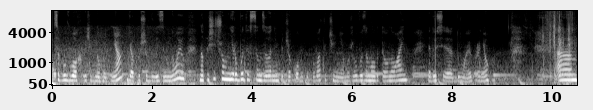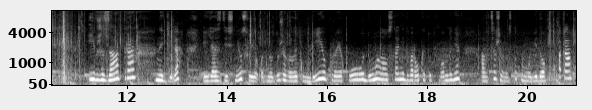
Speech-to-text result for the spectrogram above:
Це був влог вихідного дня. Дякую, що були зі мною. Напишіть, що мені робити з цим зеленим піджаком, купувати чи ні. Можливо, замовити онлайн. Я досі думаю про нього. Ем, і вже завтра неділя, і я здійсню свою одну дуже велику мрію, про яку думала останні два роки тут в Лондоні. Але це вже в наступному відео. Пока!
